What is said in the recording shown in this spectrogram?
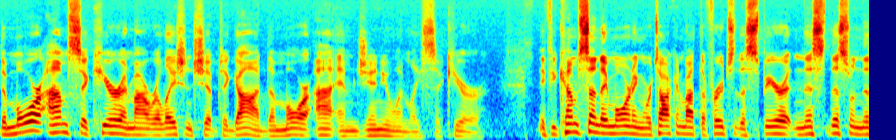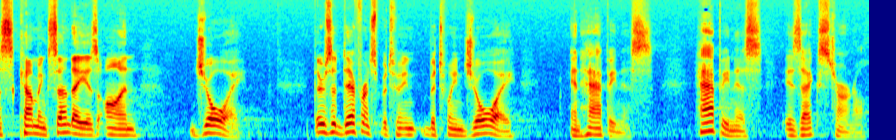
The more I'm secure in my relationship to God, the more I am genuinely secure. If you come Sunday morning, we're talking about the fruits of the Spirit, and this, this one, this coming Sunday, is on joy. There's a difference between, between joy and happiness. Happiness is external,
